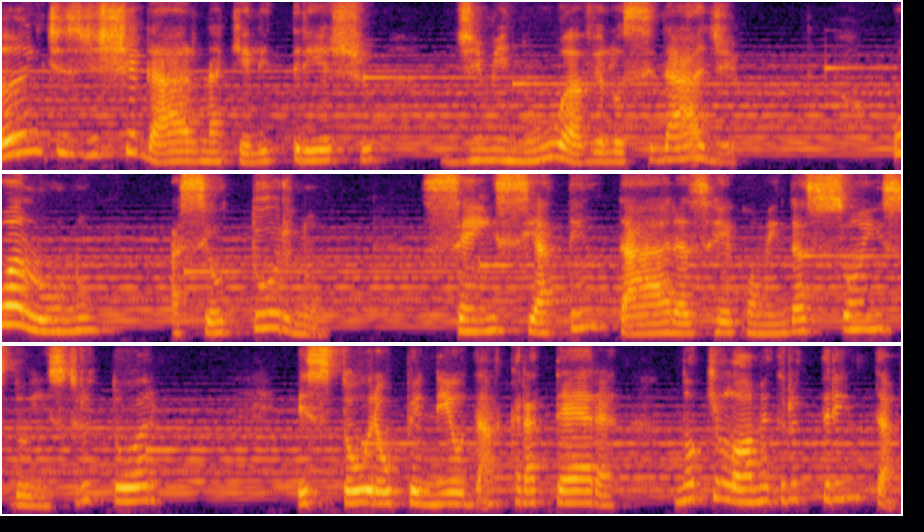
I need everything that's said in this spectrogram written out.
antes de chegar naquele trecho, diminua a velocidade. O aluno, a seu turno, sem se atentar às recomendações do instrutor, estoura o pneu da cratera no quilômetro 30,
